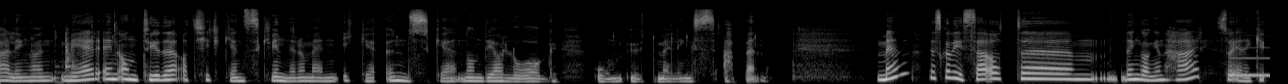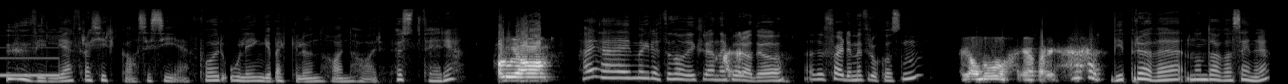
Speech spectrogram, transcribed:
Erling han mer enn antyder at kirkens kvinner og menn ikke ønsker noen dialog om utmeldingsappen. Men det skal vise seg at uh, den gangen her så er det ikke uvilje fra kirka si side, for Ole Inge Bekkelund han har høstferie. Hallo, ja. Hei, hei, Margrethe Nåvik fra NRK Radio. Er du ferdig med frokosten? Ja, nå er jeg ferdig. Vi prøver noen dager seinere.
